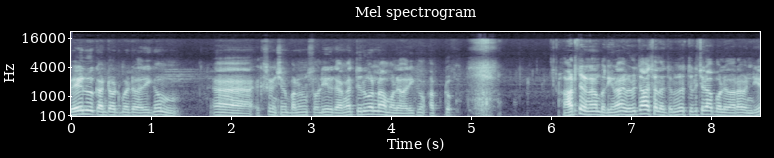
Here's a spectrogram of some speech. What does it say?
வேலூர் கண்டோட்மெண்ட் வரைக்கும் எக்ஸ்டென்ஷன் பண்ணணும்னு சொல்லியிருக்காங்க. திருவண்ணாமலை வரைக்கும் அப் டு அடுத்து என்ன பார்த்தீங்கன்னா விருத்தாச்சலத்திலிருந்து திருச்சிராப்பள்ளி வர வேண்டிய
